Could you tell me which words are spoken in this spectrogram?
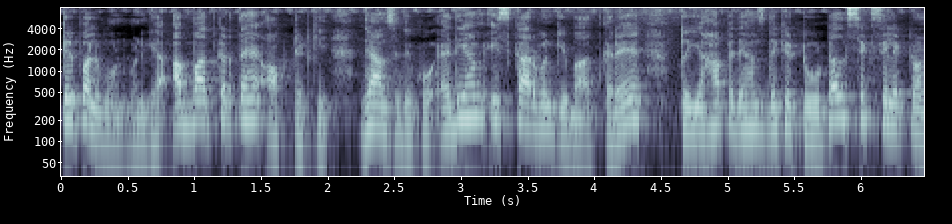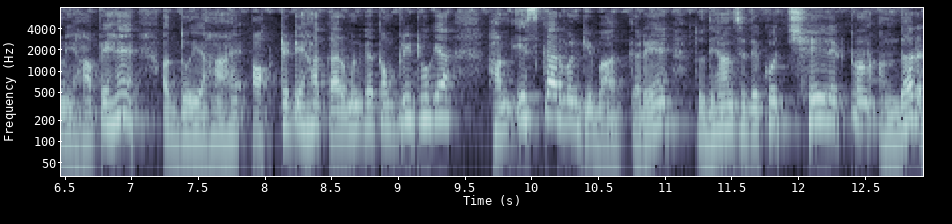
ट्रिपल बॉन्ड बन गया। अब बात करते हैं ऑक्टेट की। ध्यान से देखो, यदि हम इस कार्बन की बात करें तो यहाँ पे ध्यान से देखिए, टोटल सिक्स इलेक्ट्रॉन यहाँ पे हैं और दो यहाँ हैं। ऑक्टेट यहाँ कार्बन का कंप्लीट हो गया। हम इस कार्बन की बात करें तो ध्यान से देखो छः इलेक्ट्रॉन अंदर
